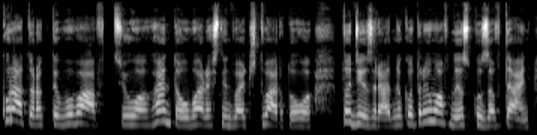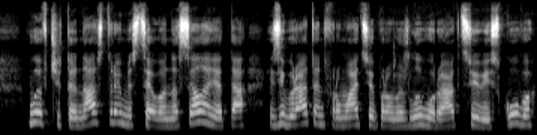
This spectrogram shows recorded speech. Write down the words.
Куратор активував цього агента у вересні 24-го. Тоді зрадник отримав низку завдань: вивчити настрої місцевого населення та зібрати інформацію про можливу реакцію військових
